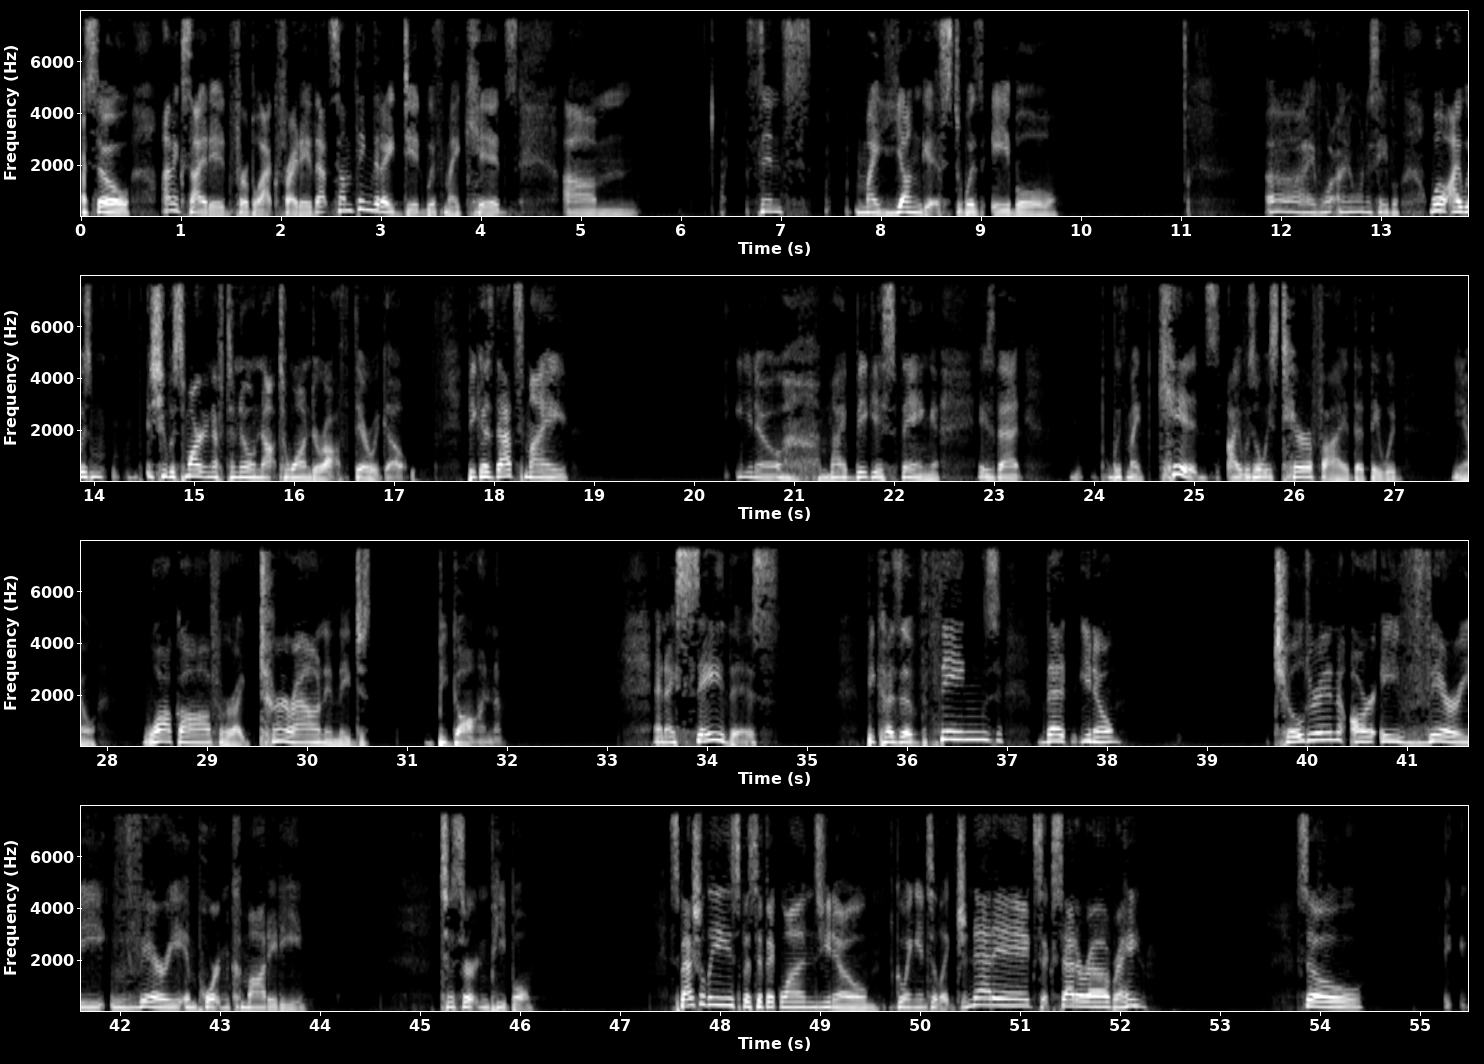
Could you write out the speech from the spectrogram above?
so I'm excited for Black Friday. That's something that I did with my kids. Um, since my youngest was able, uh, I, I don't want to say able. Well, I was, she was smart enough to know not to wander off. There we go. Because that's my, you know, my biggest thing is that with my kids, I was always terrified that they would, you know, walk off or I'd turn around and they'd just be gone. And I say this because of things that, you know, children are a very, very important commodity to certain people especially specific ones, you know, going into like genetics, etc., right? So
